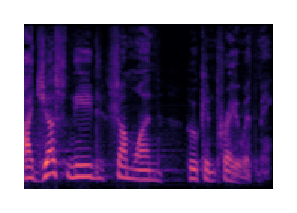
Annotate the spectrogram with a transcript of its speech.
I just need someone who can pray with me.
